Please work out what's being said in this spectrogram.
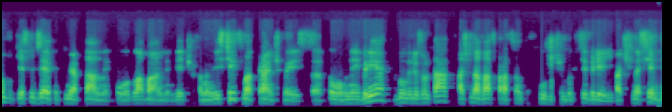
Ну, вот если взять, например, данные по глобальным венчурным инвестициям от Crunchbase, то в ноябре был результат почти на 20% хуже, чем в октябре, и почти на 70%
